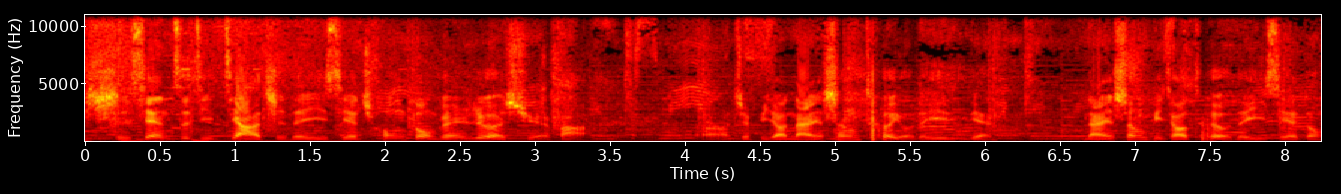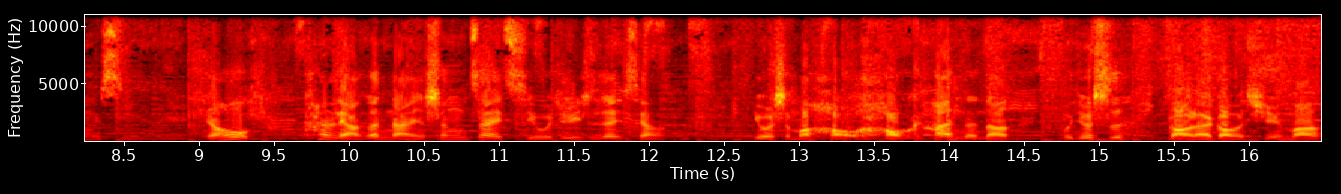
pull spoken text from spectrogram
实现自己价值的一些冲动跟热血吧，啊，就比较男生特有的一点，男生比较特有的一些东西。然后看两个男生在一起，我就一直在想，有什么好好看的呢？不就是搞来搞去吗？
